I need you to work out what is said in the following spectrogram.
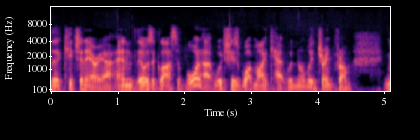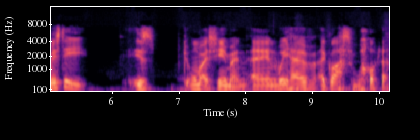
the kitchen area, and there was a glass of water, which is what my cat would normally drink from. Misty is almost human, and we have a glass of water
